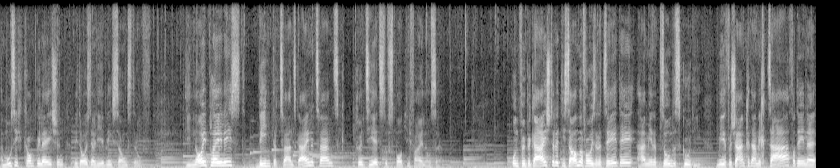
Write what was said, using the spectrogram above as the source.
eine Musikcompilation mit unseren Lieblingssongs drauf. Die neue Playlist Winter 2021 können Sie jetzt auf Spotify hören. Und für begeisterte Sammler von unserer CD haben wir ein besonderes Goodie. Wir verschenken nämlich 10 von diesen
